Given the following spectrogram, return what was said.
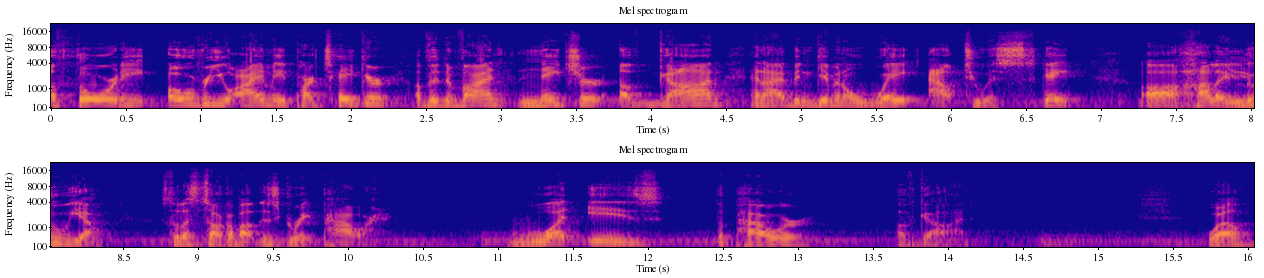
authority over you. I am a partaker of the divine nature of God, and I have been given a way out to escape. Oh, hallelujah. So let's talk about this great power. What is the power of God? Well,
